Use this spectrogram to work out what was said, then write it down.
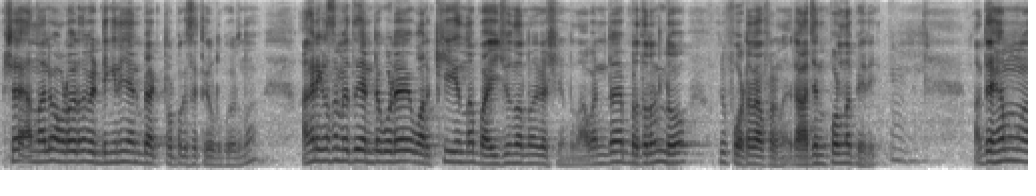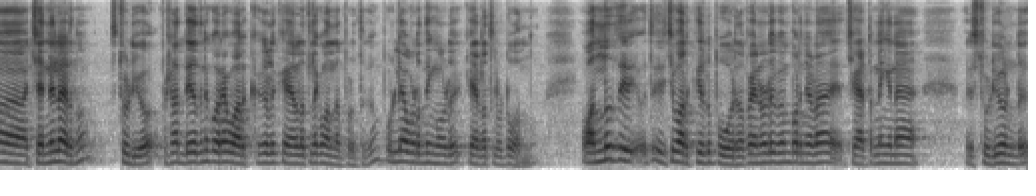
പക്ഷേ എന്നാലും അവിടെ വരുന്ന വെഡിങ്ങിന് ഞാൻ ബാക്ക് ഡ്രോപ്പൊക്കെ സെറ്റ് ചെയ്ത് കൊടുക്കുമായിരുന്നു. അങ്ങനെ ഇരിക്കുന്ന സമയത്ത് എന്റെ കൂടെ വർക്ക് ചെയ്യുന്ന ബൈജു എന്ന് പറഞ്ഞ കക്ഷിയുണ്ട്. അവന്റെ ബ്രദറിന്റെ ഒരു ഫോട്ടോഗ്രാഫറാണ് രാജൻ പോൾ എന്ന പേര്. അദ്ദേഹം ചെന്നൈയിലായിരുന്നു സ്റ്റുഡിയോ. പക്ഷേ അദ്ദേഹത്തിന് കുറേ വർക്കുകൾ കേരളത്തിലേക്ക് വന്നപ്പോഴത്തേക്കും പുള്ളി അവിടെ നിന്ന് ഇങ്ങോട്ട് കേരളത്തിലോട്ട് വന്നു. വന്ന് തിരി- തിരിച്ച് വർക്ക് ചെയ്തിട്ട് പോയിരുന്നു അപ്പോൾ എന്നോട് ഇവൻ പറഞ്ഞടാ ചേട്ടൻ ഇങ്ങനെ ഒരു സ്റ്റുഡിയോ ഉണ്ട്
